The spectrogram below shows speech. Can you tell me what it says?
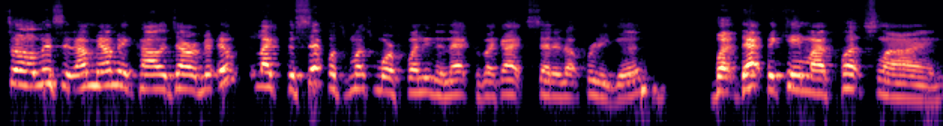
so listen, I mean, I'm in college. I remember it, like the set was much more funny than that because like I set it up pretty good. But that became my punchline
